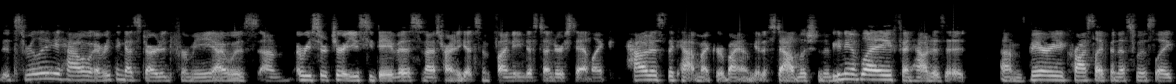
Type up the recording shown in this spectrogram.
it's really how everything got started for me. I was um, a researcher at UC Davis and I was trying to get some funding just to understand like how does the cat microbiome get established in the beginning of life and how does it um, vary across life? And this was like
